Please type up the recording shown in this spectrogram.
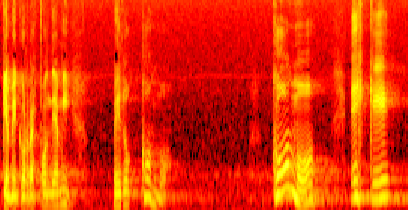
que me corresponde a mí. Pero ¿cómo? ¿Cómo es que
